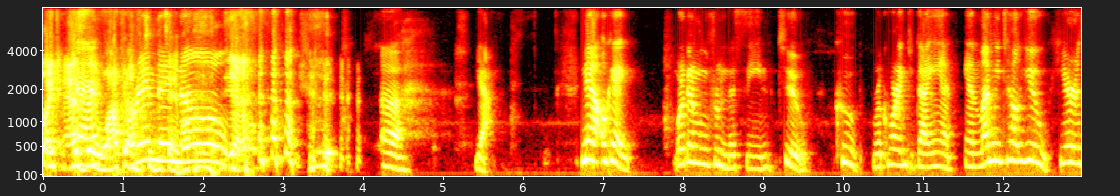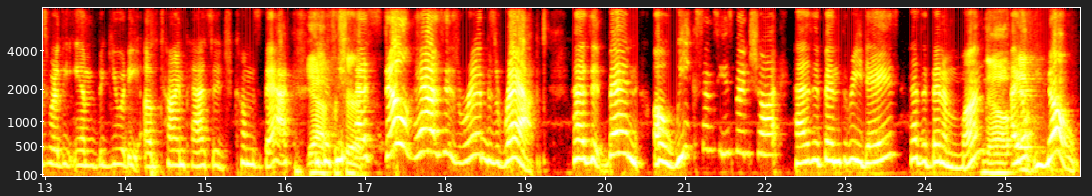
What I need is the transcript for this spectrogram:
like as, they walk up to the table. Yeah. Uh, yeah. Now, okay, we're gonna move from this scene to Coop recording to Diane, and let me tell you, here is where the ambiguity of time passage comes back. yeah, because for he sure. has, still has his ribs wrapped. Has it been a week since he's been shot? Has it been three days? Has it been a month? no, I don't know.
